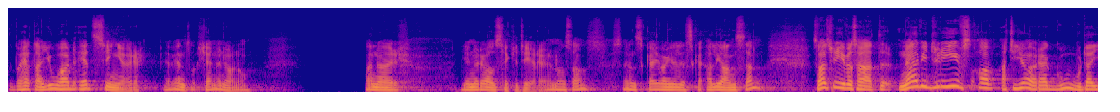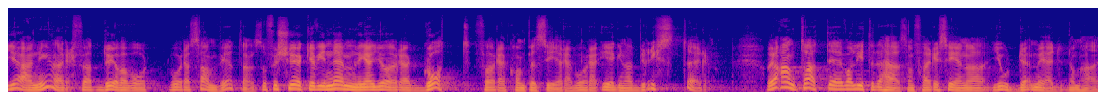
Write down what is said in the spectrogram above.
vad heter han? Johan Edsinger. Jag vet inte, känner ni honom? Han är generalsekreterare någonstans, Svenska Evangeliska Alliansen. Så han skriver så här att när vi drivs av att göra goda gärningar för att döva vår, våra samveten så försöker vi nämligen göra gott för att kompensera våra egna brister. Och jag antar att det var lite det här som fariséerna gjorde med de här,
